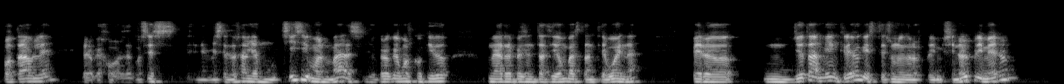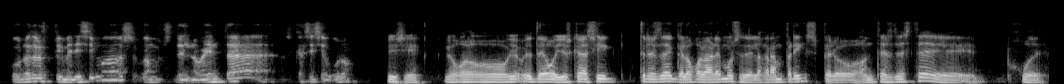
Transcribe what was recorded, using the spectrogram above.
potable, pero que juegos de coches en MS2 había muchísimos más. Yo creo que hemos cogido una representación bastante buena, pero yo también creo que este es uno de los primeros, si no el primero, uno de los primerísimos, vamos, del 90, casi seguro. Sí, sí. Luego, yo te digo, yo es que así 3D, que luego hablaremos del Grand Prix, pero antes de este, joder,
